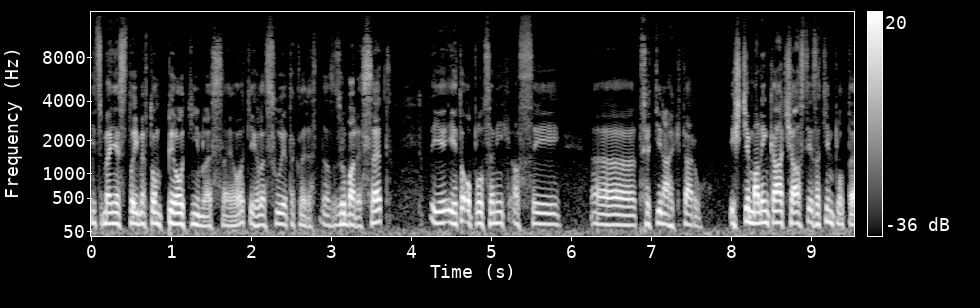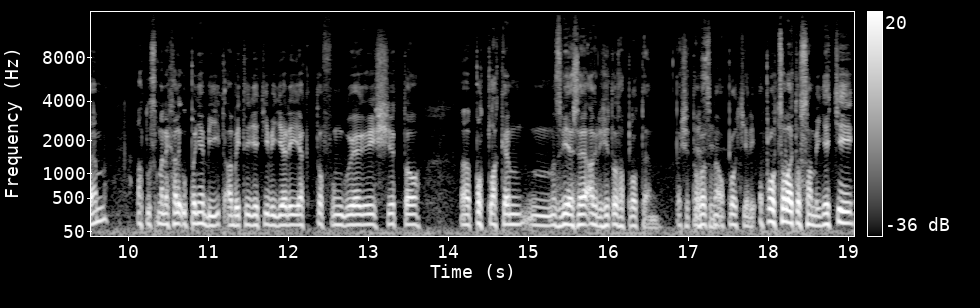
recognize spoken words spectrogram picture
Nicméně stojíme v tom pilotním lese, jo? těch lesů je takhle zhruba 10. Je, je to oplocených asi e, třetina hektaru. Ještě malinká část je za tím plotem, a tu jsme nechali úplně být, aby ty děti viděli, jak to funguje, když je to eh, pod tlakem mm, zvěře a když je to za plotem. Takže tohle Jasně. jsme oplotili. Oplocovali to sami děti.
